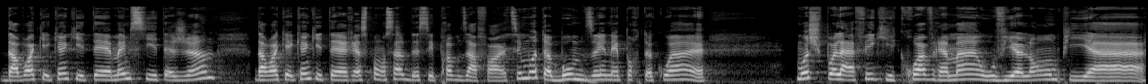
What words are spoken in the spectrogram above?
d'avoir quelqu'un qui était, même s'il était jeune, d'avoir quelqu'un qui était responsable de ses propres affaires. Tu sais, moi, t'as beau me dire n'importe quoi. Euh, moi, je suis pas la fille qui croit vraiment au violon puis à,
